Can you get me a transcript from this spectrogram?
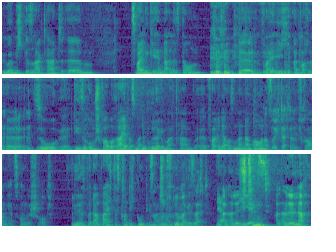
über mich gesagt hat, ähm, zwei linke Hände, alles Daumen, äh, weil ich einfach äh, so äh, diese Rumschrauberei, was meine Brüder gemacht haben, äh, Fahrräder auseinanderbauen, Also ich dachte an Frauen jetzt rumgeschraubt. das, da war ich, das konnte ich gut Das immer hat man schon. früher mal gesagt. Ja. An alle, die Stimmt. jetzt. An alle nach,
